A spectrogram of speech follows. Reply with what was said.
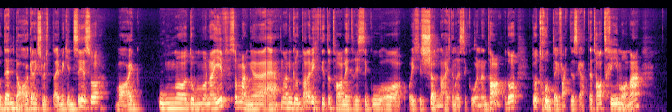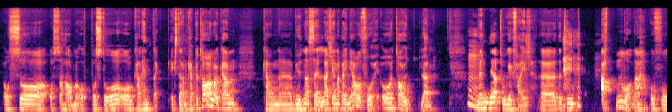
Og den dagen jeg slutta i McKinsey, så var jeg ung og dum og naiv, som mange er. Når en er gründer, er det viktig å ta litt risiko og, og ikke skjønne helt den risikoen en tar. Og da, da trodde jeg faktisk at det tar tre måneder, og så, og så har vi opp å stå og kan hente ekstern kapital og kan, kan eh, begynne å selge, tjene penger og, få, og ta ut lønn. Mm. Men der tok jeg feil. Eh, Det tok 18 måneder å få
